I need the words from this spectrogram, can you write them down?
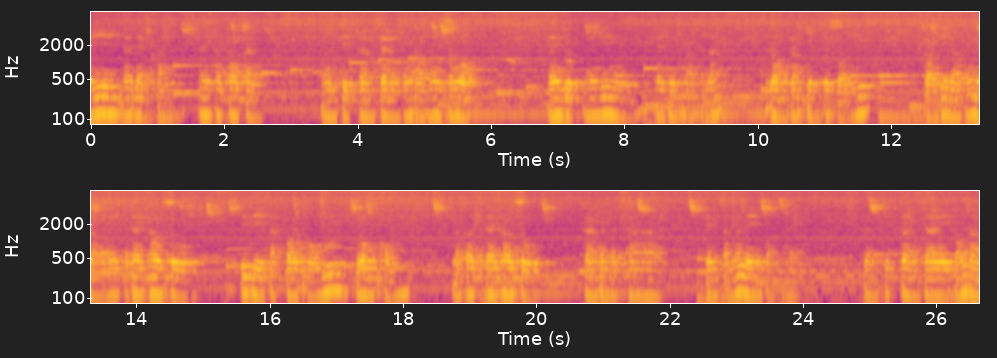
นี้ได้แบ่งปันให้เท่ากันทำจิตทำใจของเราให้สงบให้หยุดให้นิ่งให้เป็นปรารถนา รองรับบุญกุศลก่อนที่เราทั้งหลายจะได้เข้าสู่พิธีตัดปล่อยผมลงผม แล้วก็จะได้เข้าสู่การบรรพชาเป็นสามเณรของไทยเปลี่ยนจิตเปลี่ยนใจของเรา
